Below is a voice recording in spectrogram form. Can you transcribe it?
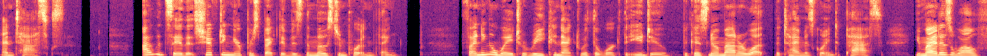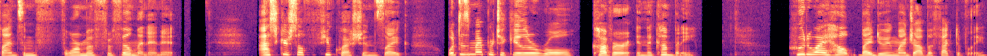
and tasks. I would say that shifting your perspective is the most important thing. Finding a way to reconnect with the work that you do, because no matter what, the time is going to pass. You might as well find some form of fulfillment in it. Ask yourself a few questions like What does my particular role cover in the company? Who do I help by doing my job effectively?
